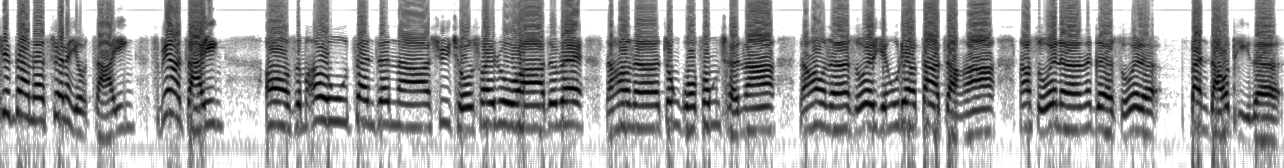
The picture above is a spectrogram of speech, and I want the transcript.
现在呢虽然有杂音，什么样的杂音？哦，什么俄乌战争啊，需求衰弱啊，对不对？然后呢中国封城啊，然后呢所谓原物料大涨啊，那所谓的那个所谓的半导体的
